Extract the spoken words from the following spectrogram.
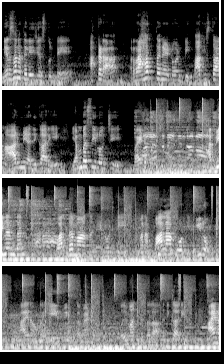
నిరసన తెలియజేస్తుంటే అక్కడ రహత్ అనేటువంటి పాకిస్తాన్ ఆర్మీ అధికారి ఎంబసీలోంచి బయటకు వచ్చి అభినందన్ వర్ధమాన్ అనే మన బాలాకోట్ హీరో. ఆయన ఒక ఎయిర్ కమాండర్ వైమానిక దళ అధికారి. ఆయన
